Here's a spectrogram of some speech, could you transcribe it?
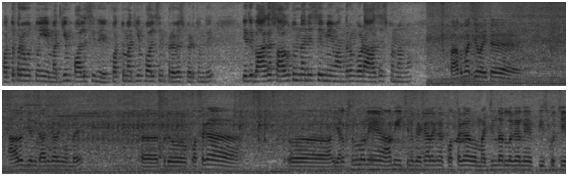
కొత్త ప్రభుత్వం ఈ మద్యం పాలసీని కొత్త మద్యం పాలసీని ప్రవేశపెడుతుంది. ఇది బాగా సాగుతుందనేసి మేము అందరం కూడా ఆశిస్తున్నాము. పాత మద్యం అయితే ఆరోగ్యానికి హానికరంగా ఉంది. ఇప్పుడు కొత్తగా ఎలక్షన్లోనే హామీ ఇచ్చిన ప్రకారంగా కొత్తగా మద్యం ధరలు కానీ తీసుకొచ్చి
